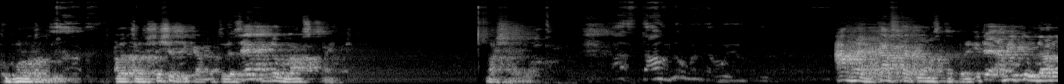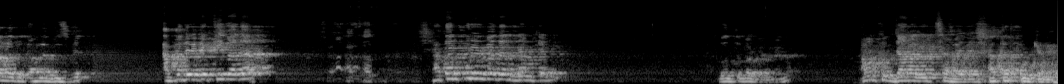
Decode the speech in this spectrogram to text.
খুব মনোযোগ দিন আলোচনা শেষের দিকে আমরা চলেছি একদম লাস্ট পয়েন্ট মাশাআল্লাহ। হ্যাঁ এটা আমি একটা উদাহরণ দেবো, তাহলে বুঝবেন। আপনাদের এটা কি বাজার? বাজার নাম কেন? বলতে পারবেন না আমার খুব জানার ইচ্ছা হয় যে কেমন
